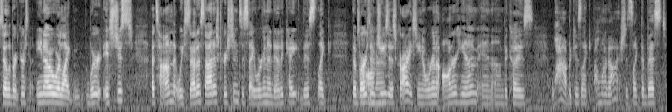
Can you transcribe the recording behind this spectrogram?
celebrate Christmas, you know, or like we're it's just a time that we set aside as Christians to say we're going to dedicate this like the birth of. Jesus Christ. You know, we're going to honor Him, and um, because why? Because like oh my gosh, it's like the best.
